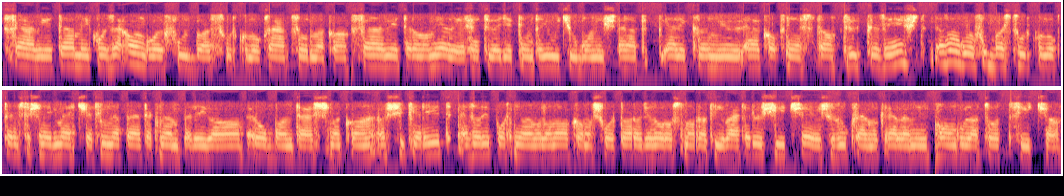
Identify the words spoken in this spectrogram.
felvétel, méghozzá angol futball szurkolók a felvételen, ami elérhető egyébként a YouTube-on is, tehát elég könnyű elkapni ezt a trükközést. Az angol futball szurkolók természetesen egy meccset ünnepeltek, nem pedig a robbantásnak a, a sikerét. Ez a riport nyilvánvalóan alkalmas volt arra, hogy az orosz narratívát erősítse és az ukránok elleni hangulatot szítsa.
